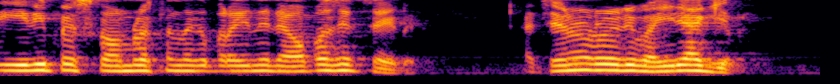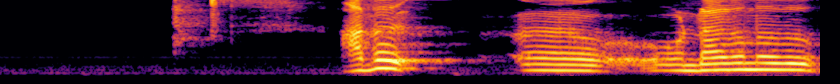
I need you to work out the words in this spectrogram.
ഡി പ്ലസ് കോംപ്ലക്സ് എന്നൊക്കെ പറയുന്നതിന്റെ ഓപ്പോസിറ്റ് സൈഡ്. അച്ഛനോടൊരു വൈരാഗ്യം. അത് ഉണ്ടാകുന്നത്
